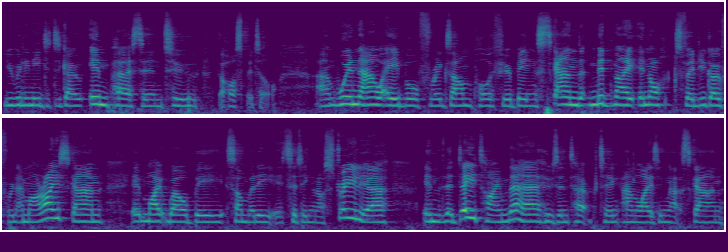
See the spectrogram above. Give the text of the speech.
you really needed to go in person to the hospital. Um, we're now able, for example, if you're being scanned at midnight in Oxford, you go for an MRI scan, it might well be somebody sitting in Australia in the daytime there who's interpreting, analysing that scan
